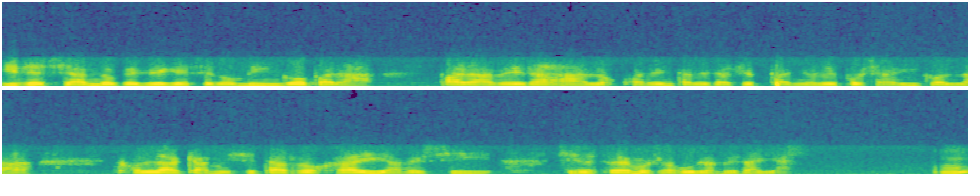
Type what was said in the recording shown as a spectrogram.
y deseando que llegue ese domingo para para ver a, los 40 atletas españoles pues ahí con la con la camiseta roja y a ver si, si nos traemos algunas medallas. Mm.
